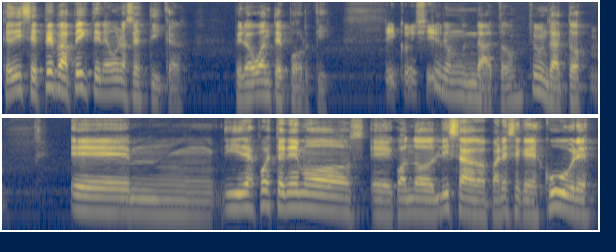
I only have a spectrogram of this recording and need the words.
que dice Peppa Pig tiene buenos stickers, pero aguante Porky. Sí, Tiene un dato, tiene un dato. Eh, y después tenemos eh, cuando Lisa parece que descubre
